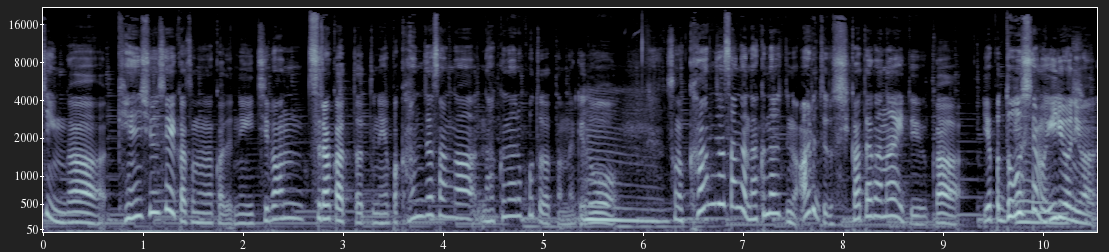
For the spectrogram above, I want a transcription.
身が研修生活の中でね一番辛かったっていうのはやっぱ患者さんが亡くなることだったんだけど、その患者さんが亡くなるっていうのはある程度仕方がないというかやっぱどうしても医療には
